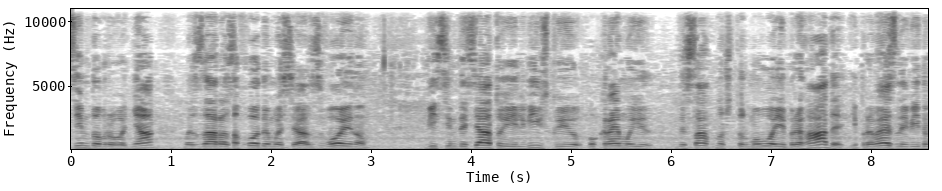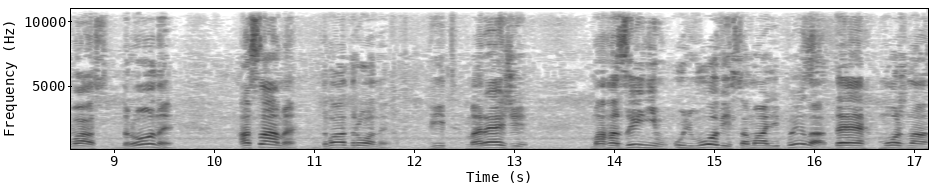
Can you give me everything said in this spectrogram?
Всім доброго дня. Ми зараз знаходимося з воїном 80-ї Львівської окремої десантно-штурмової бригади і привезли від вас дрони. А саме два дрони від мережі магазинів у Львові сама ліпила, де можна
